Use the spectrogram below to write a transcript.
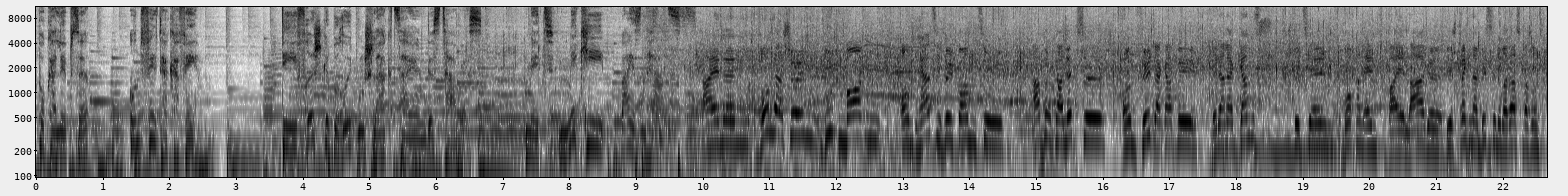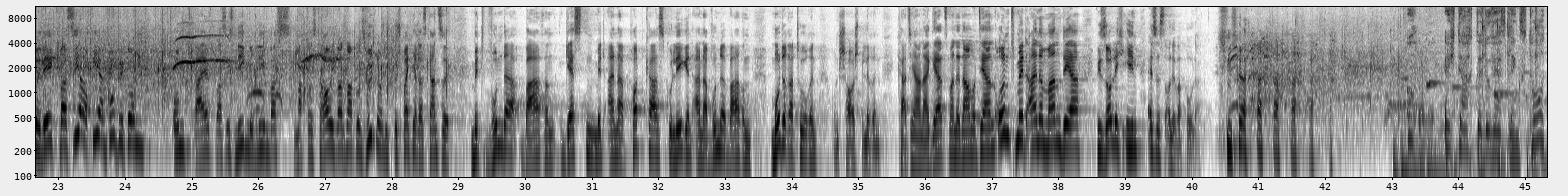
Apokalypse und Filterkaffee. Die frisch gebrühten Schlagzeilen des Tages. Mit Mickey Beisenherz. Einen wunderschönen guten Morgen und herzlich willkommen zu Apokalypse und Filterkaffee mit einer ganz speziellen Wochenendbeilage. Wir sprechen ein bisschen über das, was uns bewegt, was Sie auch hier im Publikum umtreibt, was ist liegen geblieben, was macht uns traurig, was macht uns wütend. Und ich bespreche das Ganze mit wunderbaren Gästen, mit einer Podcast-Kollegin, einer wunderbaren Moderatorin und Schauspielerin, Katjana Gerz, meine Damen und Herren, und mit einem Mann, der, wie soll ich ihn, es ist Oliver Polak. oh, ich dachte, du wärst längst tot.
